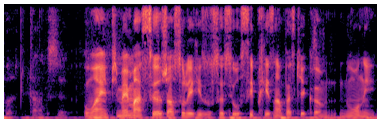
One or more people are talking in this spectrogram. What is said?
pas tant que ça. Ouais, puis même à ça, genre sur les réseaux sociaux, c'est présent parce que comme nous, on est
